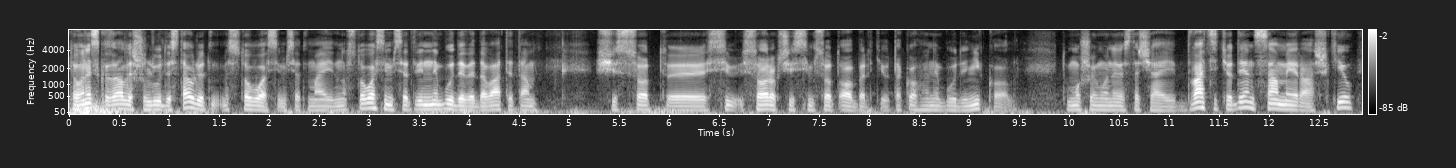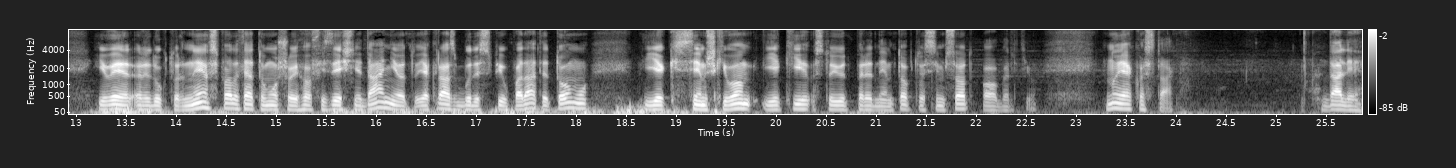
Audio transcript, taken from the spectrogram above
то вони сказали, що люди ставлять 180 має. Ну 180 він не буде видавати там 640 чи 700 обертів. Такого не буде ніколи. Тому що йому не вистачає 21 самий раз шків, і ви редуктор не спалите, тому що його фізичні дані от якраз буде співпадати тому, як з цим шківом, які стоять перед ним. Тобто 700 обертів. Ну, якось так. Далі.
